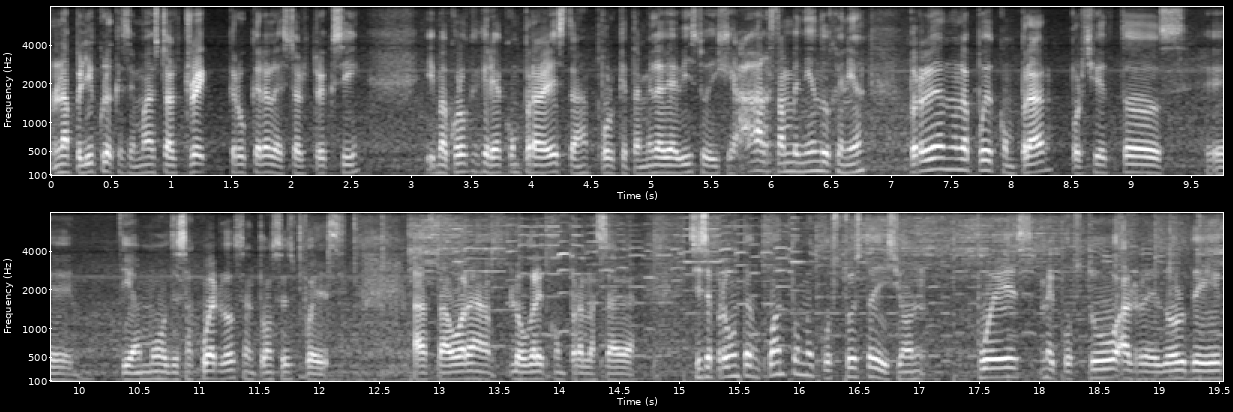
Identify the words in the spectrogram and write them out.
una película que se llama Star Trek, creo que era la Star Trek, sí. Y me acuerdo que quería comprar esta porque también la había visto y dije, ah, la están vendiendo, genial. Pero en no la pude comprar por ciertos, eh, digamos, desacuerdos. Entonces, pues, hasta ahora logré comprar la saga. Si se preguntan cuánto me costó esta edición, pues me costó alrededor de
